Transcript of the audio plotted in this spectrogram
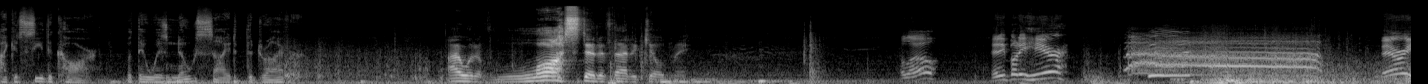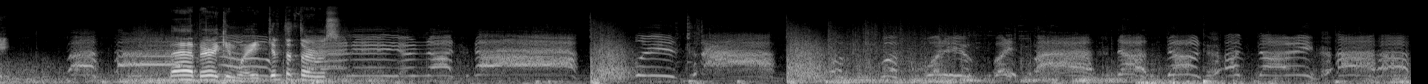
I could see the car, but there was no sight of the driver. I would have lost it if that had killed me. Hello? Anybody here? Barry! Bah, Barry can wait. Get the thermos. You're not! Ah! Please! Ah! What, what are you? What are you? Ah! No! Don't! I'm sorry! Ah!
